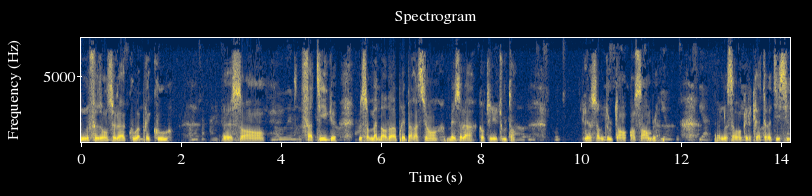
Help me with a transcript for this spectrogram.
nous faisons cela coup après coup, sans fatigue. Nous sommes maintenant dans la préparation, mais cela continue tout le temps. Nous sommes tout le temps ensemble. Euh, Nous savons que le Créateur est ici.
